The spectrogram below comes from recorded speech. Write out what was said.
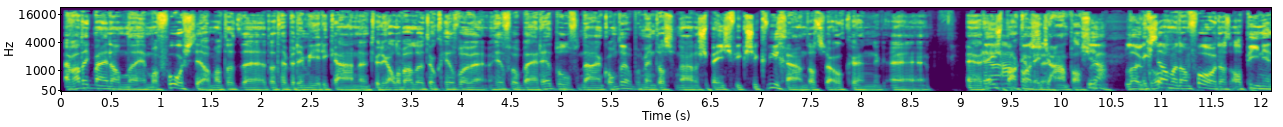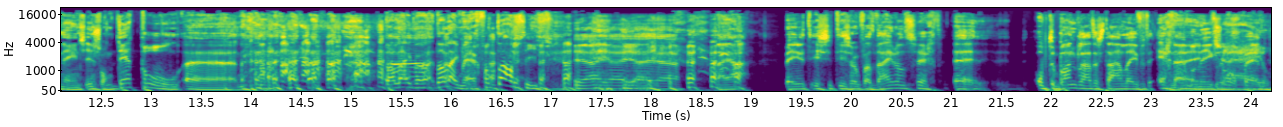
En wat ik mij dan eh, helemaal voorstel, want dat, eh, dat hebben de Amerikanen natuurlijk, alhoewel het ook heel veel, heel veel bij Red Bull vandaan komt. Op het moment dat ze naar een specifiek circuit gaan, dat ze ook een, eh een racepak een beetje aanpassen. Ja, leuk, ik stel toch? me dan voor dat Alpine ineens in zo'n Deadpool. eh dat, lijkt me, dat lijkt me echt fantastisch. Ja, ja, ja, ja. nou ja, het is, het is ook wat Wijbrand zegt. Eh, op de bank laten staan levert echt Nee, helemaal niks nee, op.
